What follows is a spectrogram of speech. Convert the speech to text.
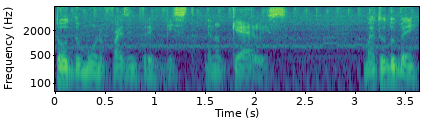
Todo mundo faz entrevista. Eu não quero isso. Mas tudo bem.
